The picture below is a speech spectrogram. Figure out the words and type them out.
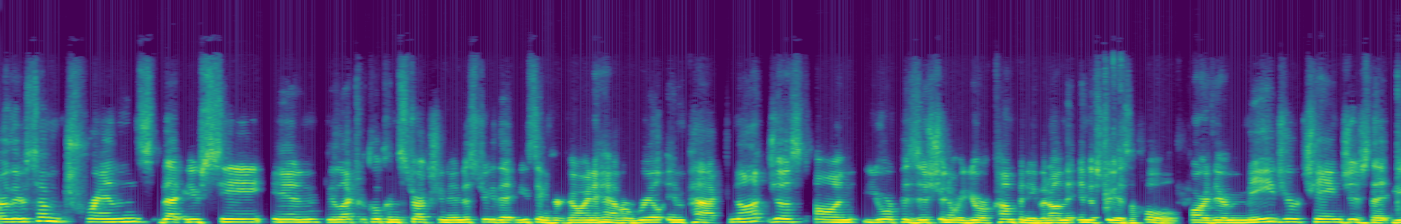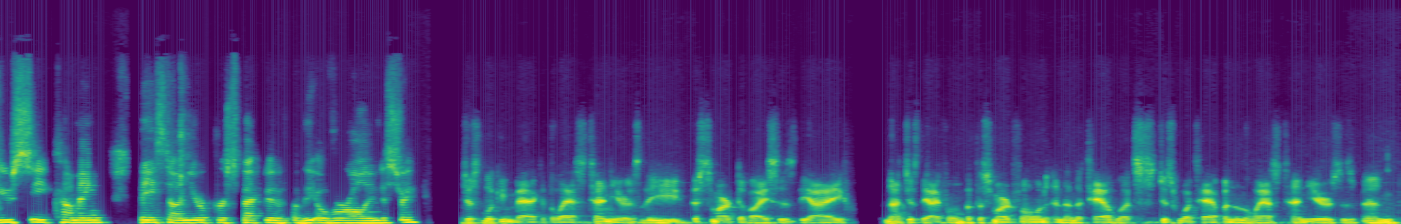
Are there some trends that you see in the electrical construction industry that you think are going to have a real impact not just on your position or your company but on the industry as a whole? Are there major changes that you see coming based on your perspective of the overall industry? Just looking back at the last 10 years the the smart devices the i not just the iPhone, but the smartphone and then the tablets. Just what's happened in the last 10 years has been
